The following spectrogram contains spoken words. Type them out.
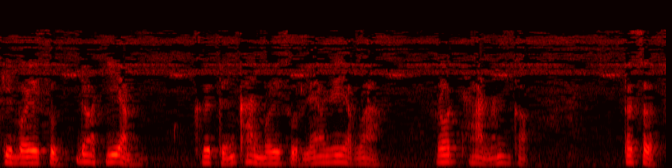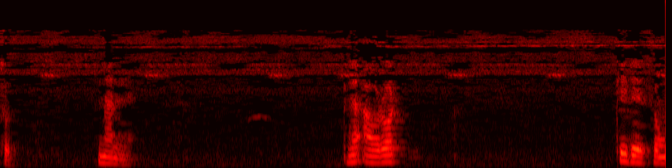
ที่บริสุทธิ์ยอดเยี่ยม คือถึงขั้นบริสุทธิ์แล้วเรียกว่ารสชาตินั้นก็ประเสริฐสุดนั่นแหละ และเอารถที่ได้ทรง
